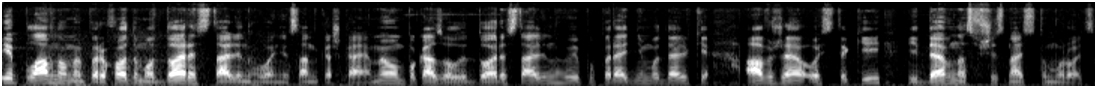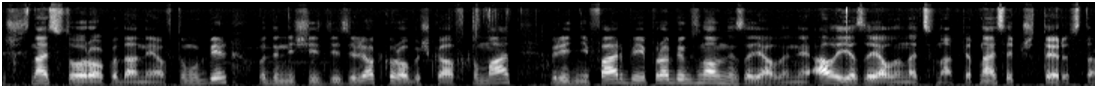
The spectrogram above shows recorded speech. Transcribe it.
І плавно ми переходимо до рестайлінгового Nissan Qashqai. Ми вам показували до рестайлінгової попередні модельки, а вже ось такий йде в нас в 16-му році. 16-го року даний автомобіль, 1,6 дізельок, коробочка автомат в рідній фарбі, і пробіг знов не заявлений, але є заявлена ціна 15400.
